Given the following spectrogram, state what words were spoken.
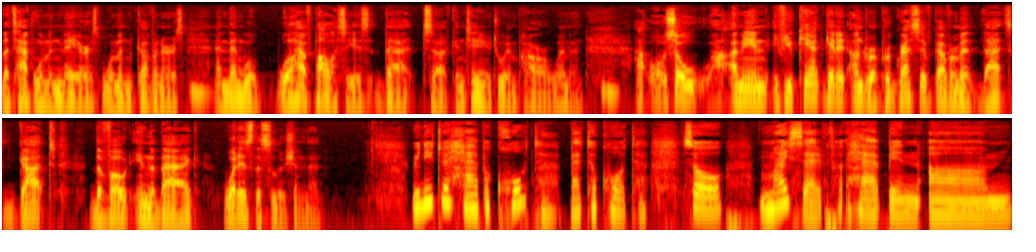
let's have women mayors, women governors, and then we'll we'll have policies that uh, continue to empower women. Uh, so, I mean, if you can't get it under a progressive government that's got the vote in the bag, what is the solution then? we need to have a quota, better quota. So myself have been um,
